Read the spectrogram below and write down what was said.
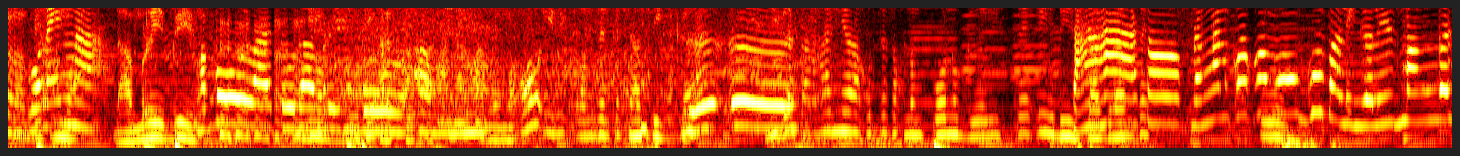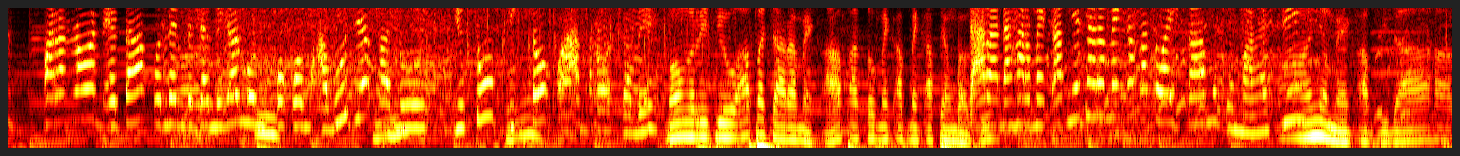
goreng na Damri Beast. lah tuh damri oh ini konten kecantikan. Jika sahanya aku teh sok nempo nu geulis teh ih di Instagram teh. sok dengan Tuh. unggul paling gelis manggas para non eta konten kecantikan mun Hmm. kokom abus ya Hmm. kanu YouTube TikTok wah perot kabeh Mau nge-review apa cara make up atau make up make up yang bagus? cara dahar make upnya cara make up atau kamu kumaha sih Hanya make up di dahar.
